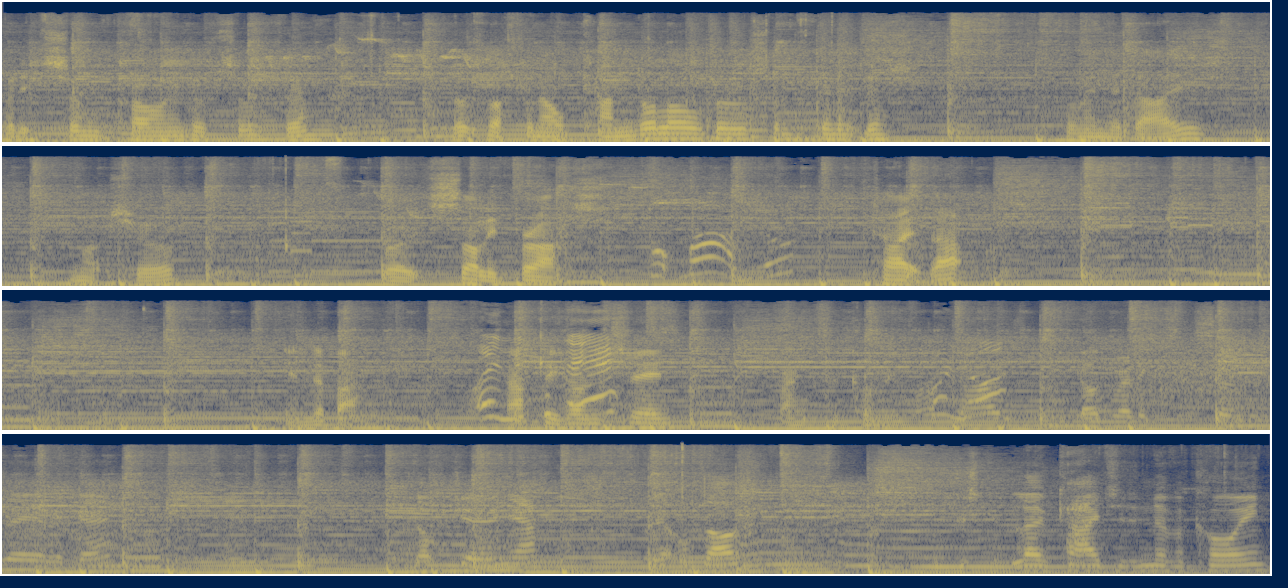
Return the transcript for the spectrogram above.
but it's some kind of something. Looks like an old candle holder or something it does. From in the days, I'm not sure. Right, it's solid brass. But Mom. Take that. In the back. Oh, look Happy at this. hunting. Thanks for coming. Oh, look. Dog Relics and Sons here again. Dog Junior, little dog. Just located another coin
